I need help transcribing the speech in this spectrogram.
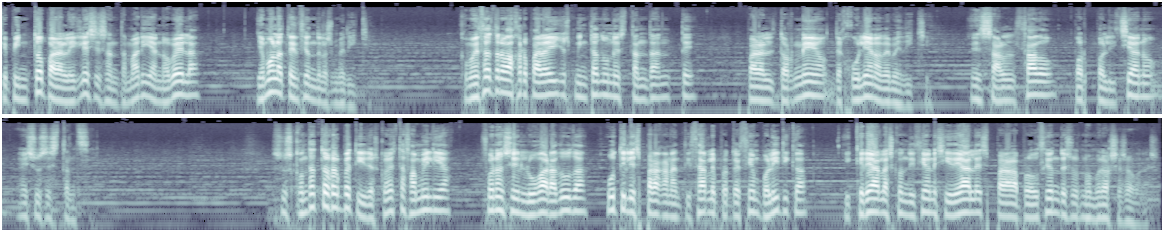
que pintó para la iglesia Santa María Novela, llamó la atención de los Medici. Comenzó a trabajar para ellos pintando un estandarte para el torneo de Juliano de Medici, ensalzado por Poliziano en sus estancias. Sus contactos repetidos con esta familia fueron sin lugar a duda útiles para garantizarle protección política y crear las condiciones ideales para la producción de sus numerosas obras.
